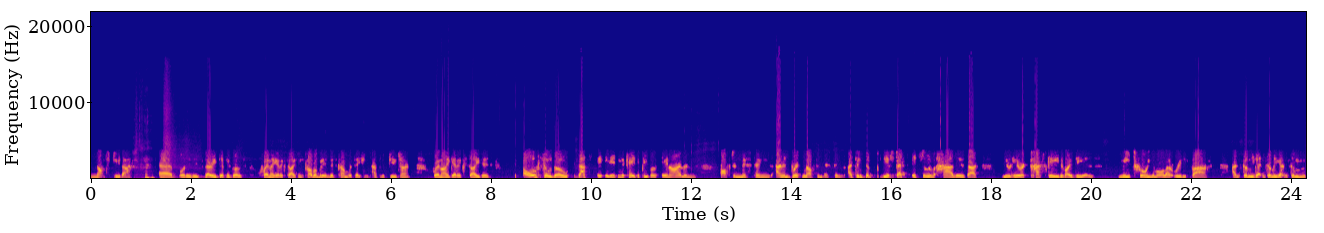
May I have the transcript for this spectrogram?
not to do that. Uh, but it is very difficult when I get excited. Probably in this conversation, it's happened a few times. When I get excited, also though, that's it, it isn't the case of people in Ireland often miss things, and in Britain often miss things. I think the the effect it sort of has is that you hear a cascade of ideas, me throwing them all out really fast, and some you get, some you some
